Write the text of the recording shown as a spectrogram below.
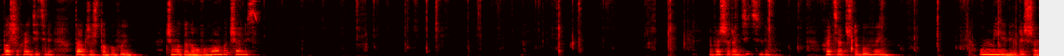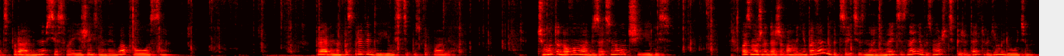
ваших родителей. Также, чтобы вы чему-то новому обучались. Ваши родители хотят, чтобы вы умели решать правильно все свои жизненные вопросы, правильно по справедливости поступали, чему-то новому обязательно учились. Возможно, даже вам и не понадобятся эти знания, но эти знания вы сможете передать другим людям.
